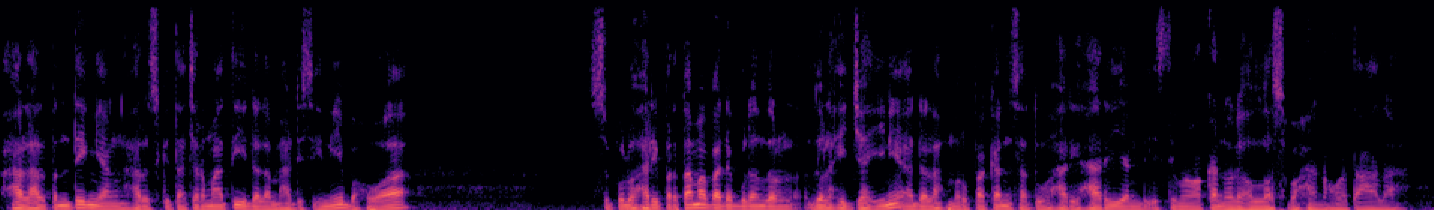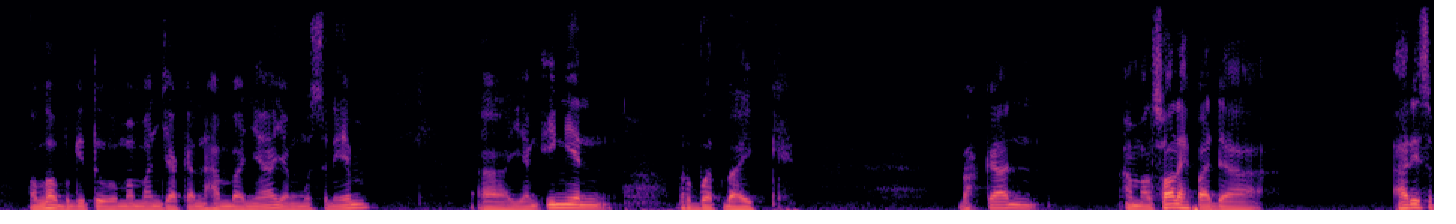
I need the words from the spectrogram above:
hal-hal penting yang harus kita cermati dalam hadis ini bahwa 10 hari pertama pada bulan Zulhijjah ini adalah merupakan satu hari-hari yang diistimewakan oleh Allah Subhanahu wa taala. Allah begitu memanjakan hambanya yang muslim uh, yang ingin berbuat baik. Bahkan amal soleh pada hari 10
